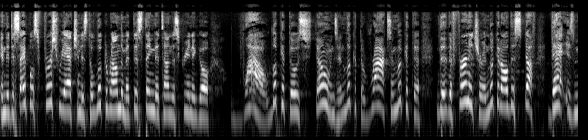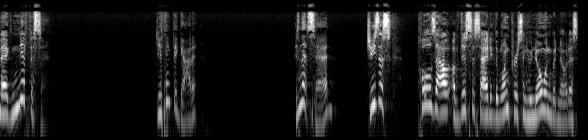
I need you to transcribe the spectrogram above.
And the disciples' first reaction is to look around them at this thing that's on the screen and go, wow, look at those stones and look at the rocks and look at the, the, the, furniture and look at all this stuff. That is magnificent. Do you think they got it? Isn't that sad? Jesus pulls out of this society the one person who no one would notice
